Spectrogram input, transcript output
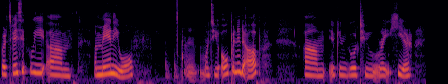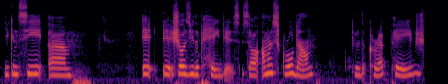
but it's basically um, a manual. And once you open it up, um, you can go to right here. You can see um, it, it shows you the pages. So I'm going to scroll down to the correct page.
